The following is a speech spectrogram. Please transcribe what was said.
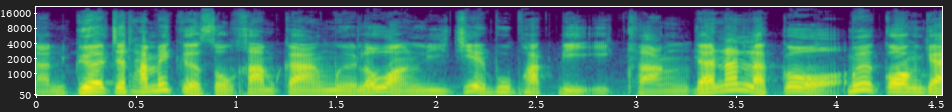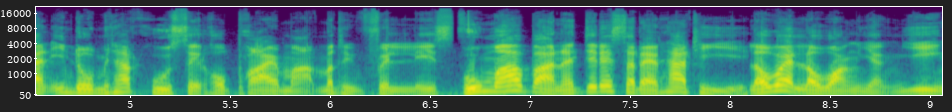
นั้น เกิดจะทำให้เกิดสงครามกลางเมืองระหว่างลีเจียนผู้พักดีอีกครั้งดังนั้นล่ะก็เมื่อกองยานอินโดมิทัสคูเสดของพรายมามาถึงเฟลลิสฟูม้าป่านั้นจะได้แสดงท่าทีและแวดระวังอย่างยิ่ง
